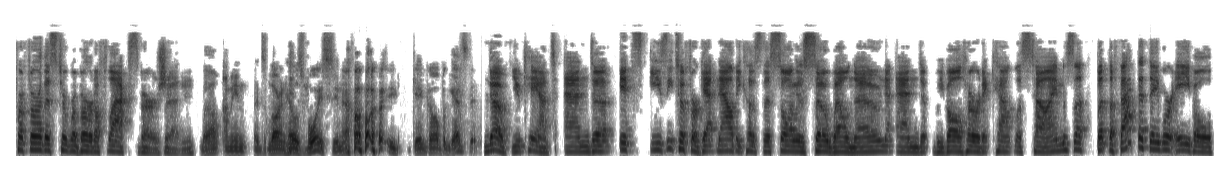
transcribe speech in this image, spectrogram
prefer this to Roberta Flack's version. Well, I mean, it's Lauryn Hill's voice, you know? you can't go up against it. No, you can't. And uh, it's easy to forget now because this song is so well known and we've all heard it countless times. But the fact that they were able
